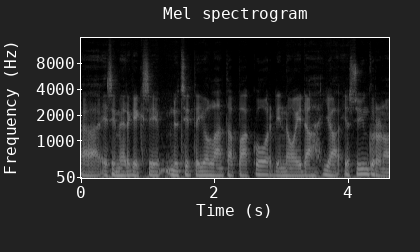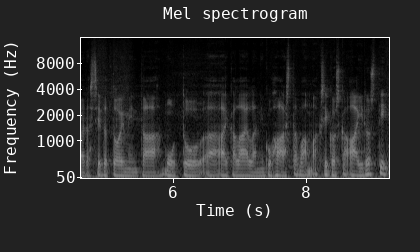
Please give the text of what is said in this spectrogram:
ää, esimerkiksi nyt sitten jollain tapaa koordinoida ja, ja synkronoida sitä toimintaa muuttuu ää, aika lailla niin kuin haastavammaksi, koska aidosti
